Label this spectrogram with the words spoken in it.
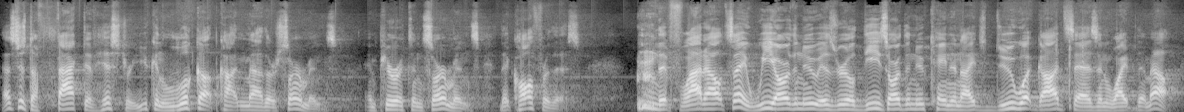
That's just a fact of history. You can look up Cotton Mather sermons and Puritan sermons that call for this, that flat out say, We are the new Israel, these are the new Canaanites, do what God says and wipe them out.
